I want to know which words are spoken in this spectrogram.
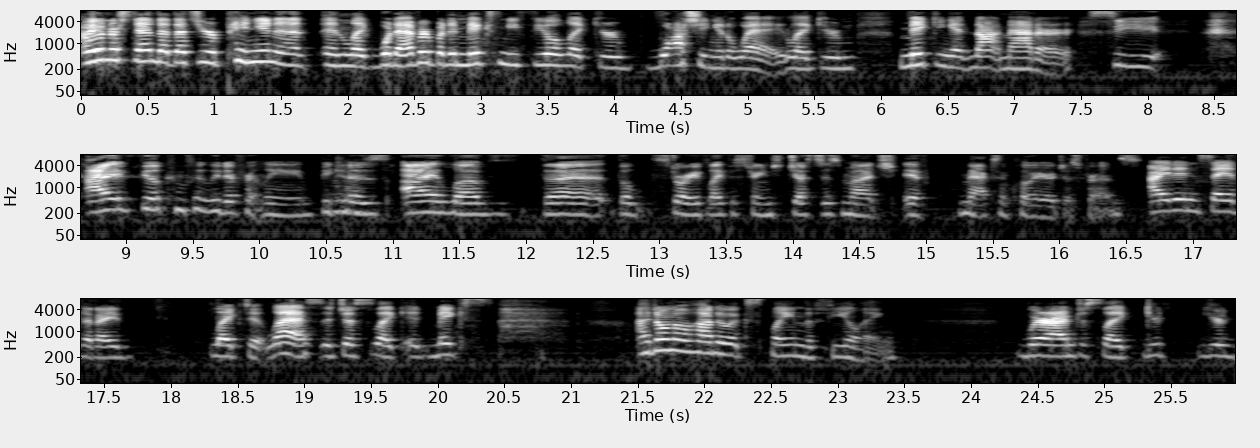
I understand that that's your opinion and and like whatever, but it makes me feel like you're washing it away, like you're making it not matter. See, I feel completely differently because mm-hmm. I love the the story of Life is Strange just as much if Max and Chloe are just friends. I didn't say that I liked it less. It just like it makes. I don't know how to explain the feeling, where I'm just like you're you're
